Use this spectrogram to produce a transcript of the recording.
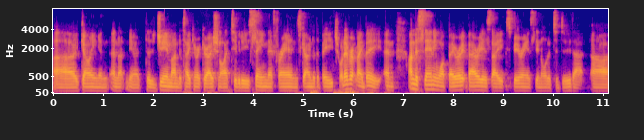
uh, going and, and you know the gym, undertaking recreational activities, seeing their friends, going to the beach, whatever it may be, and understanding what bar- barriers they experienced in order to do that, uh,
